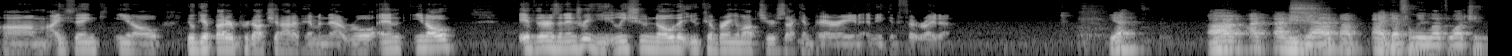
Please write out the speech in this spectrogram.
Um, I think you know you'll get better production out of him in that role, and you know if there's an injury, at least you know that you can bring him up to your second pairing and he can fit right in. Yeah. Uh, I, I mean, yeah, I, I definitely love watching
